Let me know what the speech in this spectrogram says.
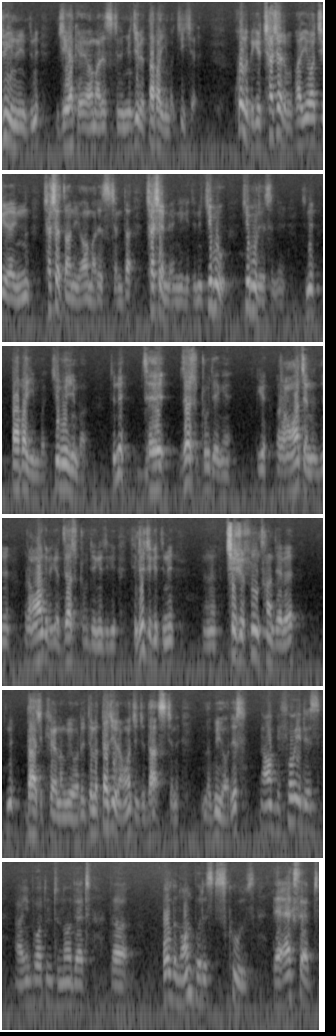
yīni jīyā kāyā mā rā sā chēnā, tāpa yīmbā jī chēnā. 있는 지주자니 명예게 배 민집에 따바 있는 지게 배 그뒤 있는 드네 지가 개야 말했을 때 민집에 따바 있는 지제 콜로 비게 차셔를 봐 이와치에 있는 차셔자니 여 말했을 텐데 차셔 명예게 드네 지부 지부에서네 드네 따바 있는 지부 있는 드네 제 제수 두대게 이게 라와제는 라와게 비게 자스 두딩이 지기 딘데지기 드니 체주 순창대베 다지 캐는 거 요래 들 다지 라와 진짜 다스잖아 라고 요레스 Now, before it is uh, important to know that the, all the non-Buddhist schools they accept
